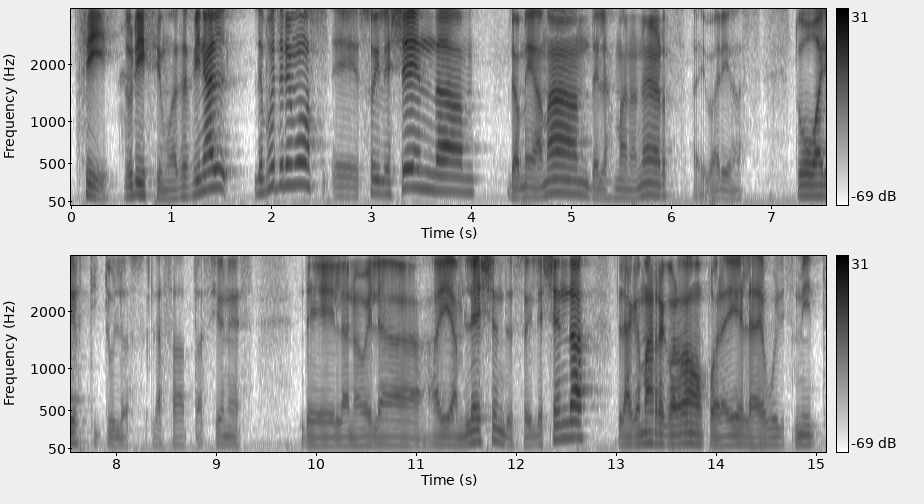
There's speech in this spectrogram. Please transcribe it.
Sí, durísimo ese final. Después tenemos eh, Soy Leyenda, de Omega Man, de Las Manos Earth. Hay varias. Tuvo varios títulos las adaptaciones de la novela I Am Legend, de Soy Leyenda. La que más recordamos por ahí es la de Will Smith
